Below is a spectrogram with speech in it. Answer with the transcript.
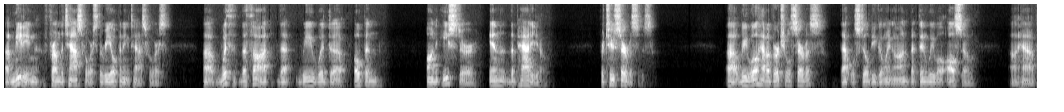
a meeting from the task force, the reopening task force, uh, with the thought that we would uh, open on Easter in the patio for two services. Uh, we will have a virtual service that will still be going on, but then we will also uh, have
